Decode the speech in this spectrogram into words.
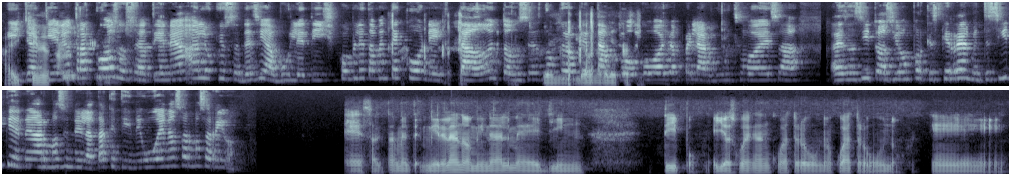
Ahí y ya tiene otra cosa, o sea, tiene a lo que usted decía, Buletich completamente conectado, entonces no creo que tampoco vaya a apelar mucho a esa, a esa situación, porque es que realmente sí tiene armas en el ataque, tiene buenas armas arriba. Exactamente, mire la nómina del Medellín tipo, ellos juegan 4-1, 4-1. Eh,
